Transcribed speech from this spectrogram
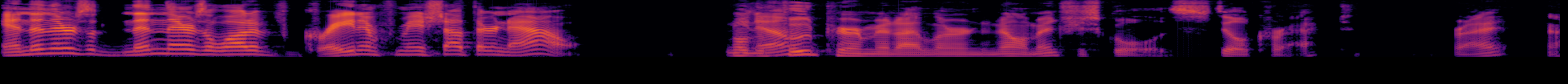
and then there's then there's a lot of great information out there now well know? the food pyramid i learned in elementary school is still correct right? No.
